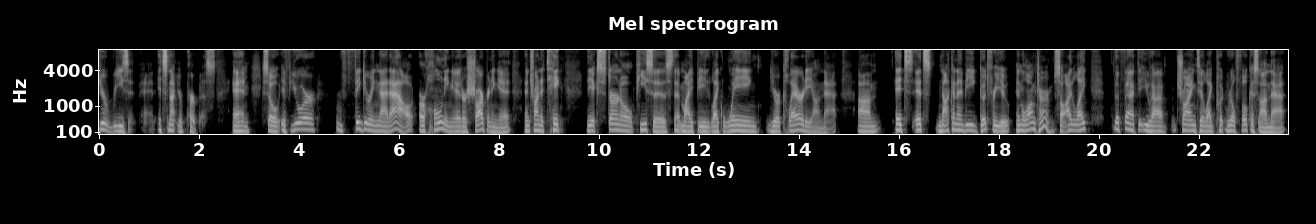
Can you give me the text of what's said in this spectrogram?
your reason, man. It's not your purpose. And so if you're figuring that out or honing it or sharpening it and trying to take the external pieces that might be like weighing your clarity on that, um, it's it's not going to be good for you in the long term. So I like the fact that you have trying to like put real focus on that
